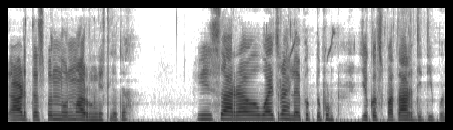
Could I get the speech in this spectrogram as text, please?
ह्या आडतास पण दोन मारून घेतल्या त्या. ही सारा वायच राहिला आहे फक्त फुड एकच पाता अर्धी ती पण.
